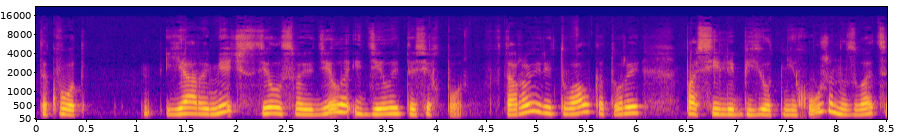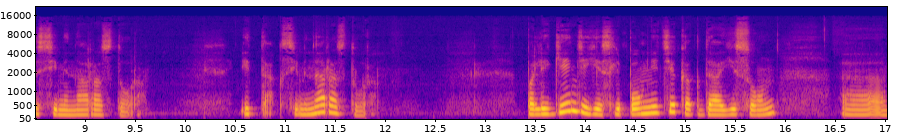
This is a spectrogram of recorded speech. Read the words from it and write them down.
Так вот, ярый меч сделал свое дело и делает до сих пор. Второй ритуал, который по силе бьет не хуже, называется семена раздора. Итак, семена раздора. По легенде, если помните, когда Ясон э,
